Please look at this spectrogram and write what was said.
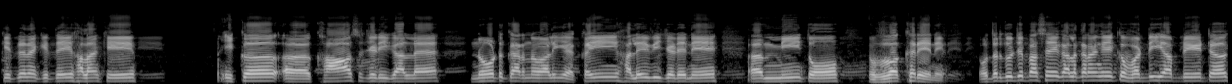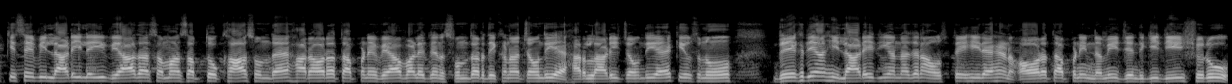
ਕਿਤੇ ਨਾ ਕਿਤੇ ਹਾਲਾਂਕਿ ਇੱਕ ਖਾਸ ਜਿਹੜੀ ਗੱਲ ਹੈ ਨੋਟ ਕਰਨ ਵਾਲੀ ਹੈ ਕਈ ਹਲੇ ਵੀ ਜਿਹੜੇ ਨੇ ਮੀਂਹ ਤੋਂ ਵੱਖਰੇ ਨੇ। ਉਧਰ ਦੂਜੇ ਪਾਸੇ ਗੱਲ ਕਰਾਂਗੇ ਇੱਕ ਵੱਡੀ ਅਪਡੇਟ ਕਿਸੇ ਵੀ ਲਾੜੀ ਲਈ ਵਿਆਹ ਦਾ ਸਮਾਂ ਸਭ ਤੋਂ ਖਾਸ ਹੁੰਦਾ ਹੈ। ਹਰ ਔਰਤ ਆਪਣੇ ਵਿਆਹ ਵਾਲੇ ਦਿਨ ਸੁੰਦਰ ਦਿਖਣਾ ਚਾਹੁੰਦੀ ਹੈ। ਹਰ ਲਾੜੀ ਚਾਹੁੰਦੀ ਹੈ ਕਿ ਉਸ ਨੂੰ ਦੇਖਦਿਆਂ ਹੀ ਲਾੜੇ ਦੀਆਂ ਨਜ਼ਰਾਂ ਉਸ ਤੇ ਹੀ ਰਹਿਣ। ਔਰਤ ਆਪਣੀ ਨਵੀਂ ਜ਼ਿੰਦਗੀ ਦੀ ਸ਼ੁਰੂ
